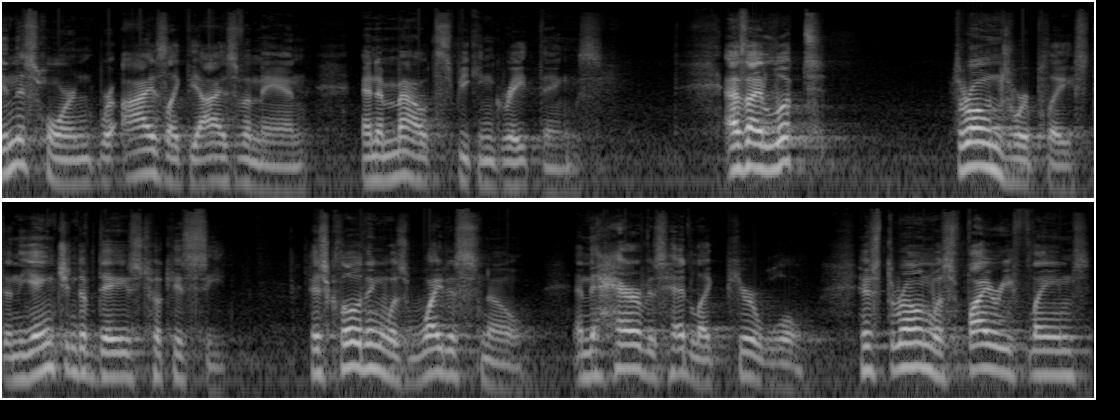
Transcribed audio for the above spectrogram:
in this horn were eyes like the eyes of a man and a mouth speaking great things. As I looked, thrones were placed, and the Ancient of Days took his seat. His clothing was white as snow, and the hair of his head like pure wool. His throne was fiery flames,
